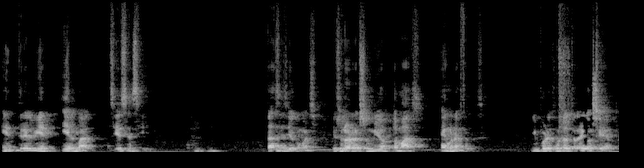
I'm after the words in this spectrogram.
entre el bien y el mal, así de sencillo. Tan sencillo como eso. Eso lo resumió Tomás en una frase y por eso lo traigo siempre.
